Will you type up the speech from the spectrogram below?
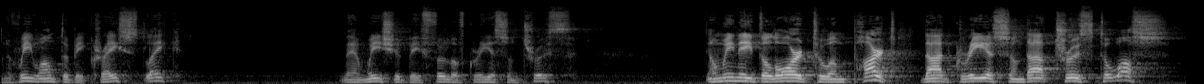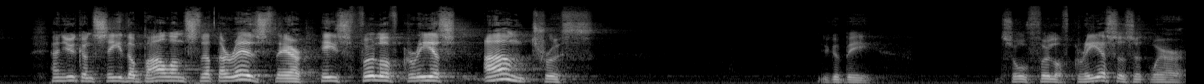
And if we want to be Christ like, then we should be full of grace and truth. And we need the Lord to impart that grace and that truth to us. And you can see the balance that there is there. He's full of grace and truth. You could be so full of grace, as it were,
